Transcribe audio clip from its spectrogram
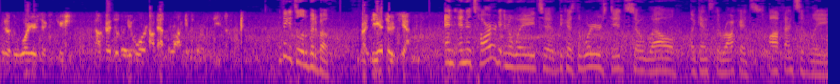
you know the Warriors' execution offensively or how bad the Rockets were on defense. I think it's a little bit of both. Right. The answer is yes. And and it's hard in a way to because the Warriors did so well against the Rockets offensively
